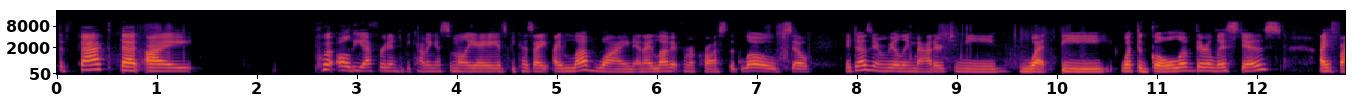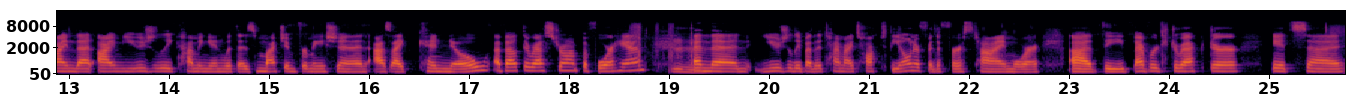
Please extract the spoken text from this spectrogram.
the fact that I put all the effort into becoming a sommelier is because I, I love wine and I love it from across the globe. So it doesn't really matter to me what the what the goal of their list is. I find that I'm usually coming in with as much information as I can know about the restaurant beforehand. Mm-hmm. And then, usually, by the time I talk to the owner for the first time or uh, the beverage director, it's uh,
